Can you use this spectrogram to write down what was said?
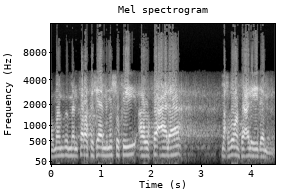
أو من ترك شيئا من نسكه أو فعل محظورا فعليه دم.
